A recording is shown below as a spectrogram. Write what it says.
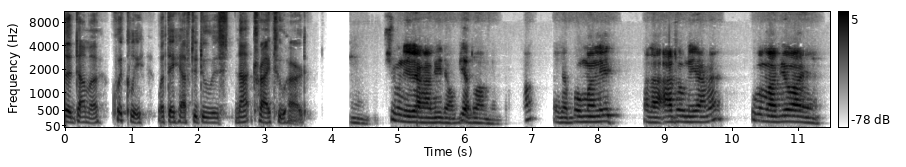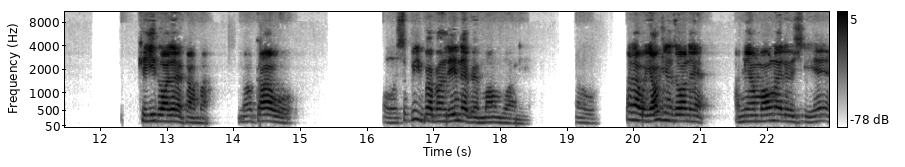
the dhamma quickly, what they have to do is not try too hard. อืมရှုနေတဲ့ဟာလေးတောင်ပြတ်သွားမယ်ပေါ့နော်အဲ့ဒါပုံမှန်လေးဟလာအာထုံနေရမယ်ဥပမာပြောရရင်ခရီးသွားတဲ့အခါမှာနော်ကားကိုဟိုစပိပပန်လေးနဲ့ပဲမောင်းသွားနေဟိုအဲ့ဒါကိုရောက်ကျင်စောနဲ့ အမြန်မောင်းလိုက်လို့ရှိရင်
